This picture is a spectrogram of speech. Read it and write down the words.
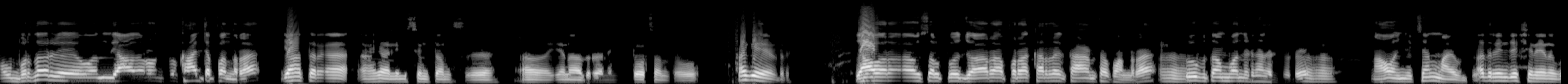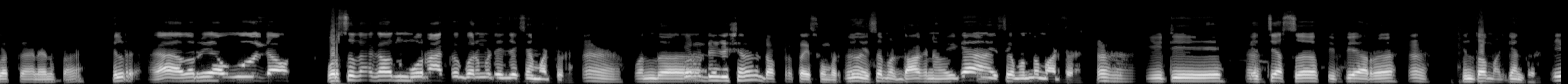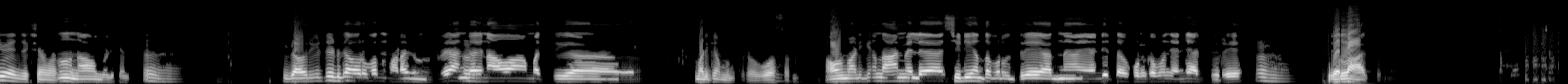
ಅವು ಬರ್ತಾವ್ರಿ ಒಂದ್ ಯಾವ್ದಾರ ಒಂದು ಕಾಂತಪ್ಪ ಅಂದ್ರ. ಯಾವ ತರ ಆಗ ನಿಮ್ ಸಿಂಪ್ಟಮ್ಸ್ ಏನಾದ್ರು ನಿಮ್ಗೆ ತೋರ್ಸಂತವು. ಹಾಗೆ ಹೇಳ್ರಿ. ಯಾವಾರ ಸ್ವಲ್ಪ ಜ್ವರ ಪರ ಕರ್ರ ಕಾಣ್ತಪ್ಪ ಅಂದ್ರ ಟೂಬ್ ತಗೊಂಡ್ ಇಟ್ಕೊಂಡಿರ್ತೀವ್ರಿ ನಾವು ಇಂಜೆಕ್ಷನ್ ಮಾಡ್ಬಿಡ್ತೀವಿ. ಅದ್ರ ಇಂಜೆಕ್ಷನ್ ಏನು ಗೊತ್ತಾ ನೆನಪ? ಅದ್ರಿ ಅವು ಈಗ ವರ್ಷದಾಗ ಒಂದ್ ಮೂರ್ ನಾಲ್ಕು ಗೌರ್ಮೆಂಟ್ ಇಂಜೆಕ್ಷನ್ ಮಾಡ್ತೀವ್ರಿ ಒಂದ್ ಗೌರ್ಮೆಂಟ್ ಇಂಜೆಕ್ಷನ್ ಡಾಕ್ಟರ್ ತೈಸ್ಕೊಂಬರ್ತೀವಿ ಹ್ಮ್ ಇಸ ದವಾಖಾನೆಗೆ ಇಸ ಬಂದು ಮಾಡ್ತೇವ್ರಿ. E T H S P P R. ಇಂಥವ್ ಮಾಡ್ಕೊಂತೀವಿ ನೀವೇ ಇಂಜೆಕ್ಷನ್ ಹ್ಮ್ ನಾವ್ ಮಾಡ್ಕೊಂತೀವಿ ಈಗ ಅವ್ರ ಇಟ್ಟಿಟ್ಗ ಬಂದು ಬಂದ್ ನೋಡ್ರಿ ಹಂಗಾಗಿ ನಾವ ಮತ್ತೀಗ ಮಾಡ್ಕೊಂಬಿಡ್ತೀವಿ ಹೋಸ ಅವ್ನ್ ಮಾಡ್ಕೊಂಡ್ ಆಮೇಲೆ ಸಿಡಿ ಅಂತ ಬರ್ತೈತ್ರಿ ಅದನ್ನ ಎಣ್ಣೆ ತಗೊಂಡ್ಕೊಂಬಂದ್ ಎಣ್ಣೆ ಹಾಕ್ತಿವ್ರಿ. ಇವೆಲ್ಲ ಹಾಕ್ತಿವಿ.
